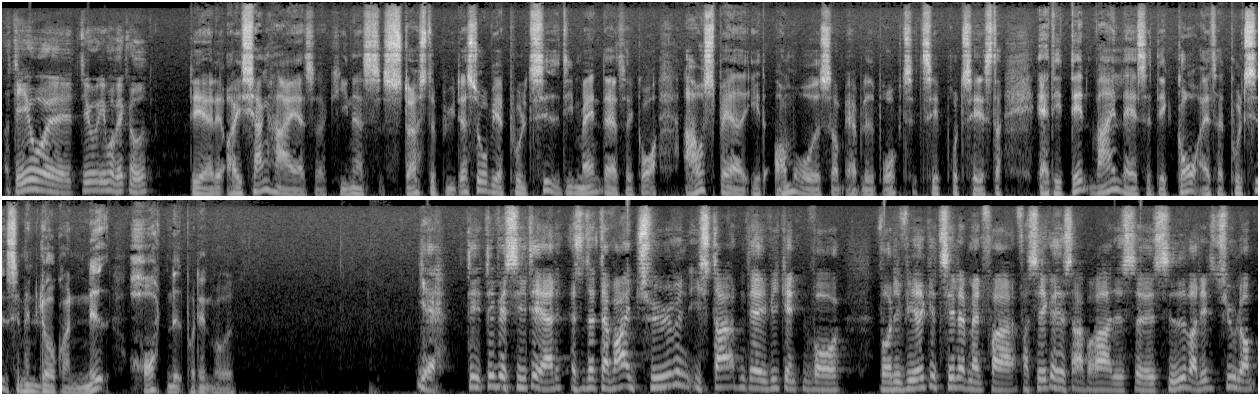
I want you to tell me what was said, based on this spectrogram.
Og det er jo, øh, det er jo immer væk noget. Det er det. Og i Shanghai, altså Kinas største by, der så vi, at politiet de mandag, altså i går, afspærrede et område, som er blevet brugt til protester. Er det den vej, Lasse, det går, altså at politiet simpelthen lukker ned, hårdt ned på den måde? Ja, det, det vil sige, det er det. Altså, der, der var en tøven i starten der i weekenden, hvor, hvor det virkede til, at man fra, fra sikkerhedsapparatets øh, side var lidt i tvivl om,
